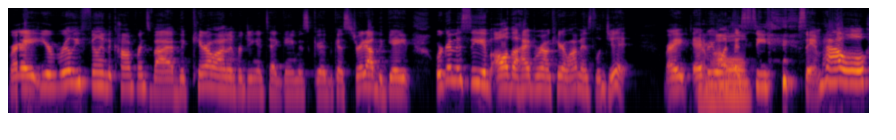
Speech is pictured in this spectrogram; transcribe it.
right, you're really feeling the conference vibe, the Carolina and Virginia Tech game is good because straight out the gate, we're going to see if all the hype around Carolina is legit right? Sam Everyone Howell. has seen Sam Howell.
